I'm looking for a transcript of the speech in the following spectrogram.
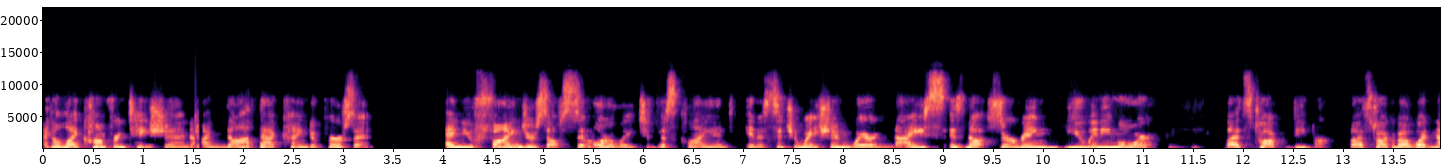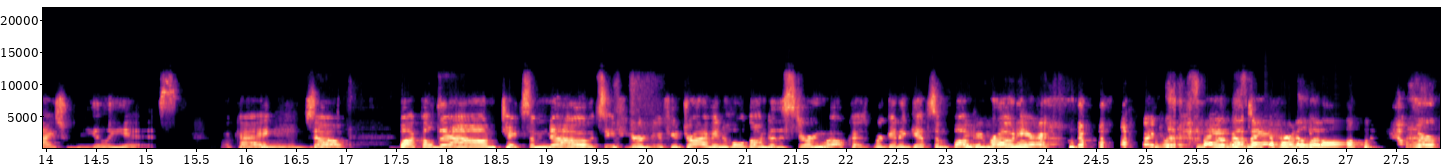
I don't like confrontation. I'm not that kind of person and you find yourself similarly to this client in a situation where nice is not serving you anymore, let's talk deeper. Let's talk about what nice really is. Okay. Mm. So buckle down, take some notes. If you're if you're driving, hold on to the steering wheel because we're gonna get some bumpy road here. right? We're, might, we're about to hurt a little. we're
